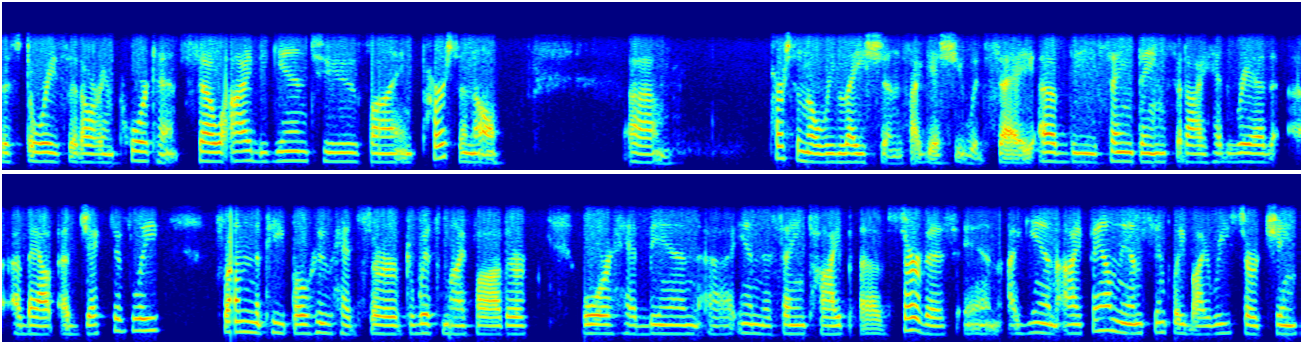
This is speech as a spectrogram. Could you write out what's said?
the stories that are important. So I begin to find personal, um, personal relations, I guess you would say, of the same things that I had read about objectively from the people who had served with my father or had been uh, in the same type of service. And again, I found them simply by researching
